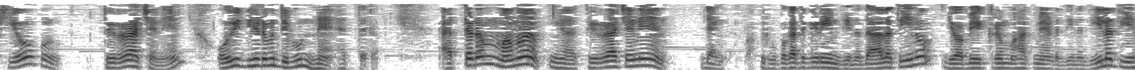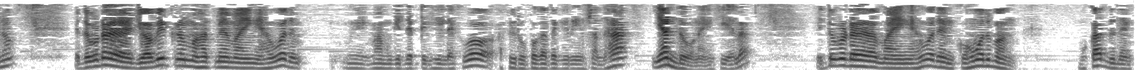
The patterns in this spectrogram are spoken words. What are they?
කියවපු තිර රචනයේ ওই විදිහටම තිබුණේ නැහැ ඇත්තට. ඇත්තටම මම තිර රචනයේ දැන් අපි රූපගත කිරීම දින දාලා තිනවා, ජෝබේක්‍රම මහත්මයාට දින දීලා තිනවා. එතකොට ජෝබික්‍රම මහත්මයා මයින් ඇහුවා මේ මම ගෙදරට ගිහිල්ලා කිව්වා අපි රූපගත කිරීම සඳහා යන්න ඕනයි කියලා. එතකොට මයින් ඇහුවා දැන් කොහොමද මං මොකද්ද දැන්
